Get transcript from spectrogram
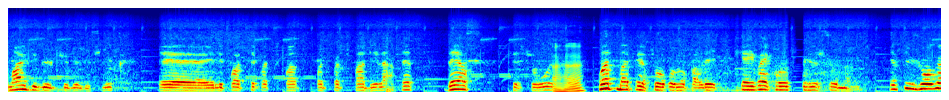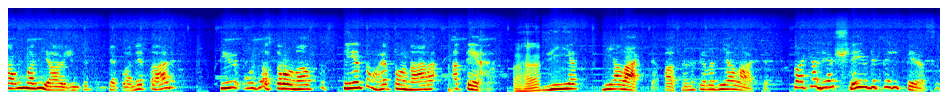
mais divertido ele fica. É, ele pode, ser participado, pode participar dele até 10 pessoas. aham. Quanto mais pessoas, como eu falei, que aí vai congestionando. Esse jogo é uma viagem interplanetária que os astronautas tentam retornar à Terra via Via Láctea, passando pela Via Láctea. Só que ali é cheio de peripécias.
